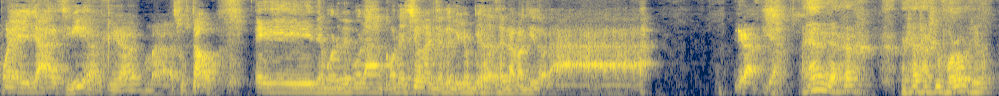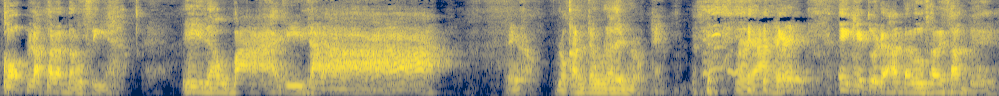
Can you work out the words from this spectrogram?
pues ya sí, que me ha asustado. Eh, devolvemos la conexión antes de que yo empiece a hacer la batidora. Gracias. Esa es la sinfonocio. Coplas para Andalucía. Y la batidora. Eso, lo canta una del norte. No ver. Es que tú eres andaluza de sangre.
